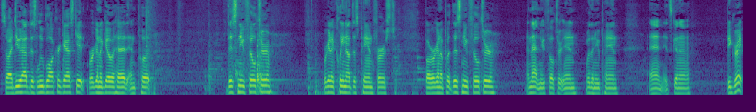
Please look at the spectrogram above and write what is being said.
So I do have this lube locker gasket. We're going to go ahead and put this new filter. We're going to clean out this pan first, but we're going to put this new filter and that new filter in with a new pan and it's going to be great.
